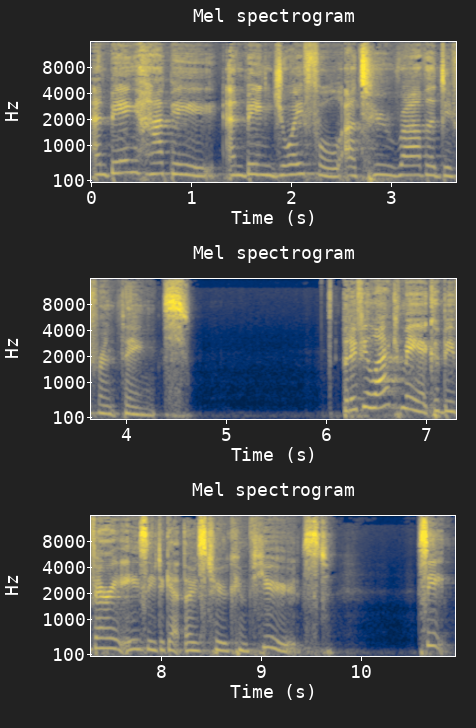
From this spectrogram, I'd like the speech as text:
And being happy and being joyful are two rather different things. But if you're like me, it could be very easy to get those two confused. See,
